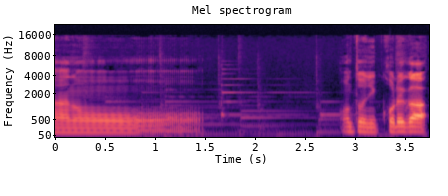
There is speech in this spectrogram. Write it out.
あのー、本当にこれが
